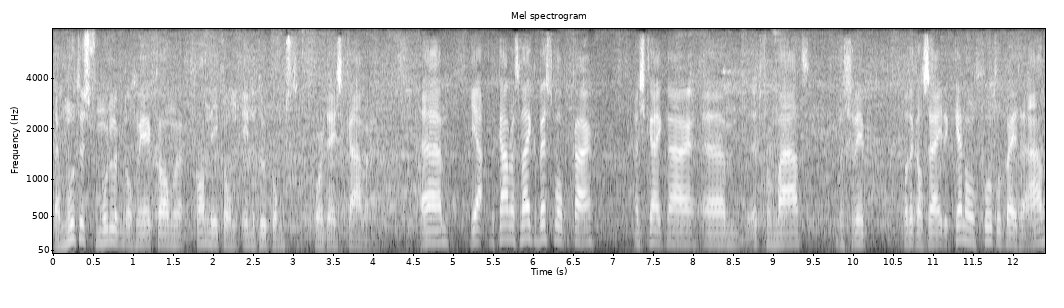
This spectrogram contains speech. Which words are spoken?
Er moet dus vermoedelijk nog meer komen van Nikon in de toekomst voor deze camera. Um, ja, de camera's lijken best wel op elkaar. Als je kijkt naar um, het formaat, de grip, wat ik al zei, de Canon voelt wat beter aan.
